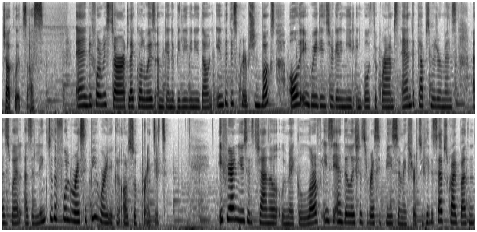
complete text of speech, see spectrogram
chocolate sauce. And before we start like always i'm to be leaving you down in the description box all the ingredients you're to need in both the grams and the cups measurements as well as a link to the full recipe where you can also print it if you're new to the channel, we make a lot of easy and delicious recipes, so make sure to hit the subscribe button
